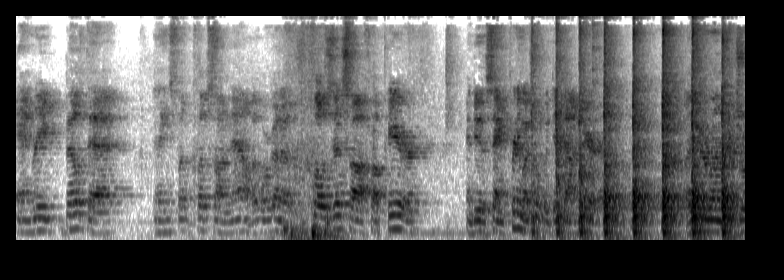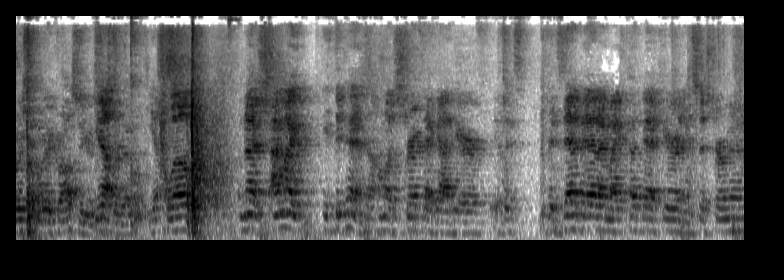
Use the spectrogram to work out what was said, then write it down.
and rebuilt that. And he's putting clips on now, but we're gonna close this off up here and do the same, pretty much what we did down here. Are you to run your joists all the way across? Or you gonna Yeah, yeah, well, I'm not, I might, it depends on how much strength I got here. If it's, if it's that bad, I might cut back here and insist her in.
